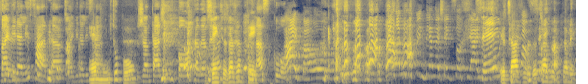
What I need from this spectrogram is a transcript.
vai viralizar, tá? Vai viralizar. É muito bom. Jantar de pipoca da Gente, eu já jantei. Nas cores. Ai, Paola. Ela me defender nas redes sociais. Sempre. Eu te ajudo, eu te ajudo também.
